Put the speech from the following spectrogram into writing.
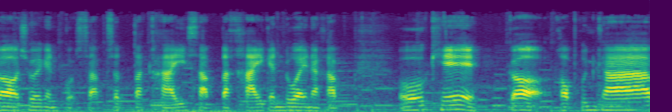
ก็ช่วยกันกด Subscribe สับตะไคร้กันด้วยนะครับ โอเค ก็ขอบคุณครับ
